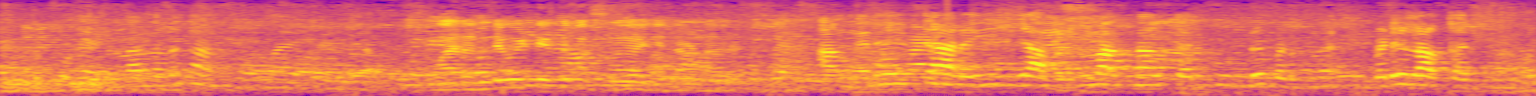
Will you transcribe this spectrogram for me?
എന്നാന്നുള്ളത് കൺഫേം ആയിട്ടില്ല മരന്റെ വീട്ടിൽ ഭക്ഷണം ഭക്ഷണം അങ്ങനെ ആയിട്ട് അറിയില്ല. അവിടുന്ന് വന്ന ആൾക്കാർക്കുണ്ട് ഇവിടുന്ന് ഇവിടെയുള്ള ആൾക്കാർക്കുണ്ട്.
